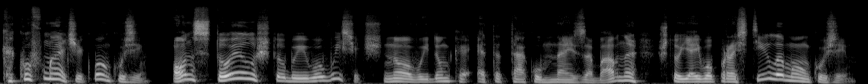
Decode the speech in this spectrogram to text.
«Каков мальчик, мон кузин? Он стоил, чтобы его высечь, но выдумка эта так умна и забавна, что я его простила, мон кузин».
